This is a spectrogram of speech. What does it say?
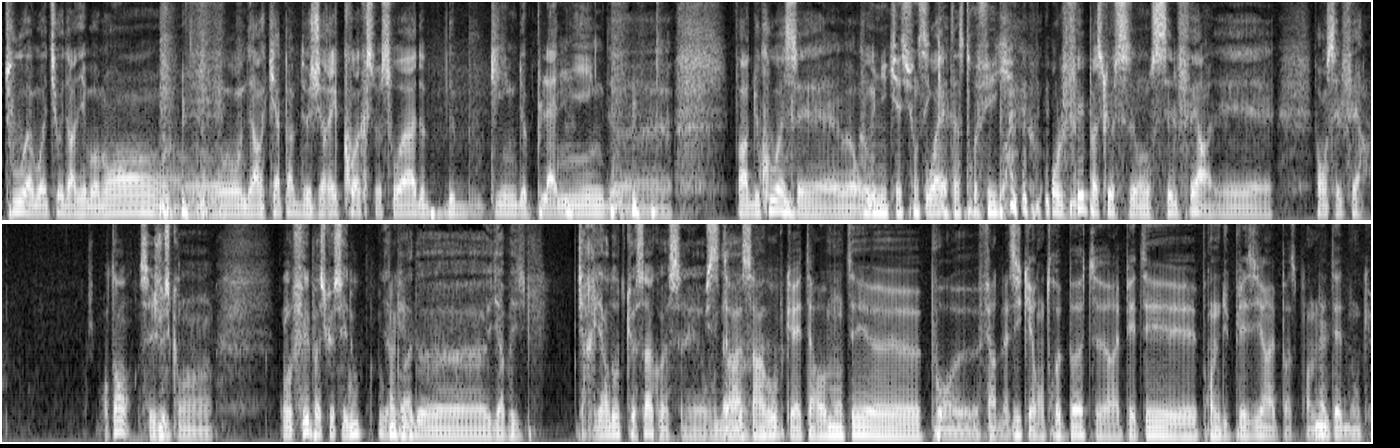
tout à moitié au dernier moment. on, on est incapable de gérer quoi que ce soit, de, de booking, de planning, de. euh, Enfin, du coup, ouais, c'est. euh, on- Communication, c'est Ouais. catastrophique. on le fait parce que on sait le faire et enfin on sait le faire. Je m'entends. C'est juste qu'on on le fait parce que c'est nous. Il y a Ok. pas de, il y a, il y a rien d'autre que ça quoi. C'est a- un, groupe qui a été remonté euh, pour euh, faire de la zik entre potes, euh, répéter, et prendre du plaisir et pas se prendre la Mm. tête. Donc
